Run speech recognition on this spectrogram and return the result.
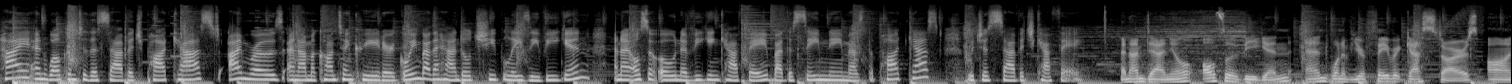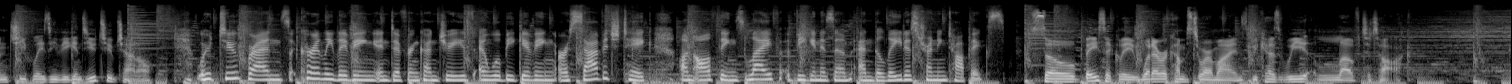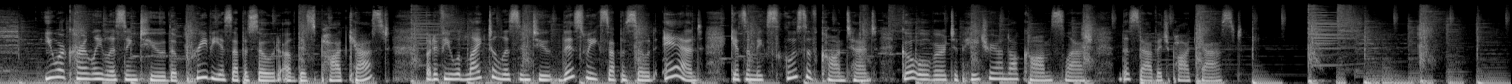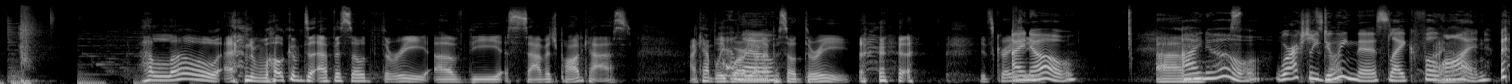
Hi, and welcome to the Saveg Podcast. I'm Rose, and I'm a content creator going by the handle Cheap Lazy Vegan. And I also own a vegan cafe by the same name as the podcast, which is Saveg Cafe. And I'm Daniel, also a vegan and one of your favorite guest stars on Cheap Lazy Vegan's YouTube channel. We're two friends currently living in different countries, and we'll be giving our savage take on all things life, veganism, and the latest trending topics. So basically, whatever comes to our minds because we love to talk. You are currently listening to the previous episode of this podcast, but if you would like to listen to this week's episode and get some exclusive content, go over to patreon.com slash the saveg podcast. Hello, and welcome to episode three of the Saveg Podcast. I can't believe we're already on episode three. it's crazy. I know. Um, I know. We're actually it's not- doing this like full on.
